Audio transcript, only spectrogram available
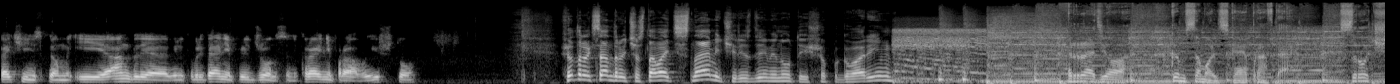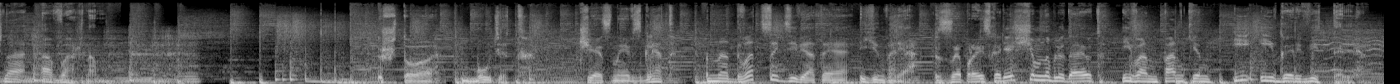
Качинском, и Англия, Великобритания при Джонсоне. Крайне правы. И что? Федор Александрович, оставайтесь с нами. Через две минуты еще поговорим. Радио «Комсомольская правда». Срочно о важном. Что будет? Честный взгляд на 29 января. За происходящим наблюдают Иван Панкин и Игорь Виттель.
